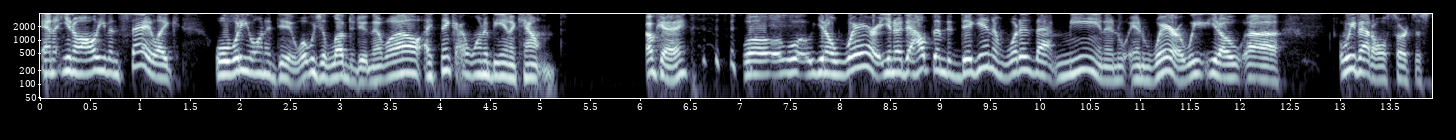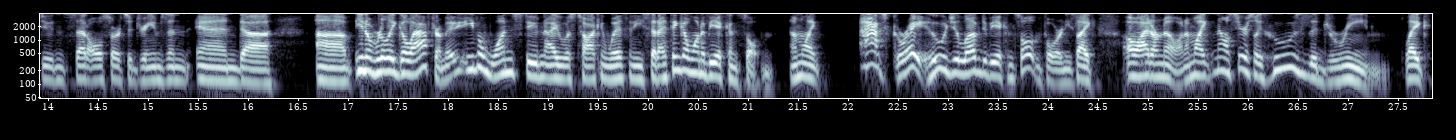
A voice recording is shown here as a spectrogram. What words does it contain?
And you know, I'll even say like, well, what do you want to do? What would you love to do? And then, well, I think I want to be an accountant. Okay. well, you know, where, you know, to help them to dig in and what does that mean and, and where we, you know, uh, we've had all sorts of students set all sorts of dreams and, and, uh, um, you know, really go after them. Even one student I was talking with, and he said, I think I want to be a consultant. I'm like, that's great. Who would you love to be a consultant for? And he's like, oh, I don't know. And I'm like, no, seriously, who's the dream? Like,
